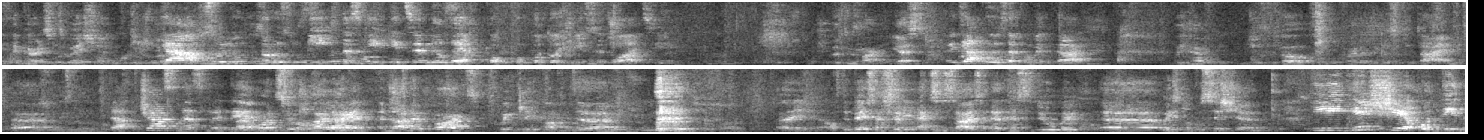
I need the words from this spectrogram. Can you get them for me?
in the current situation. Я абсолютно розумію, наскільки це нелегко в поточній ситуації. Good remark. Yes, Дякую за коментар. we have to go further because of the time. Um, Так, час нас I веде. want to highlight another part quickly of the uh, of the baseline study exercise, and that has to do with uh, waste composition. І є ще один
